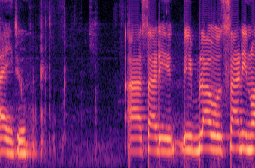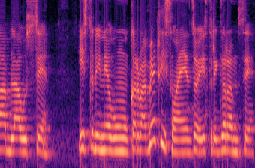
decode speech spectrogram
આવી રહ્યું. આ સાડી એ બ્લાઉઝ સાડીનું આ બ્લાઉઝ છે. ઇસ્ત્રીને એવું હું કરવા બેઠી છું અહીંયા. જો ઇસ્ત્રી ગરમ છે.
